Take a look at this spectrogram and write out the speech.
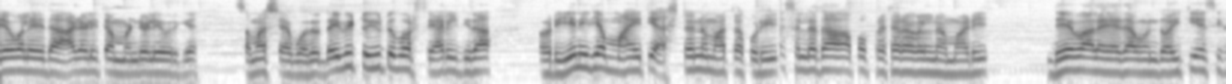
ದೇವಾಲಯದ ಆಡಳಿತ ಮಂಡಳಿಯವರಿಗೆ ಸಮಸ್ಯೆ ಆಗ್ಬೋದು. ದಯವಿಟ್ಟು ಯೂಟ್ಯೂಬರ್ಸ್ ಯಾರಿದ್ದೀರಾ ಅವ್ರು ಏನಿದೆಯಾ ಮಾಹಿತಿ ಅಷ್ಟನ್ನು ಮಾತ್ರ ಕೊಡಿ. ಸಲ್ಲದ ಅಪಪ್ರಚಾರಗಳನ್ನ ಮಾಡಿ, ದೇವಾಲಯದ ಒಂದು ಐತಿಹಾಸಿಕ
